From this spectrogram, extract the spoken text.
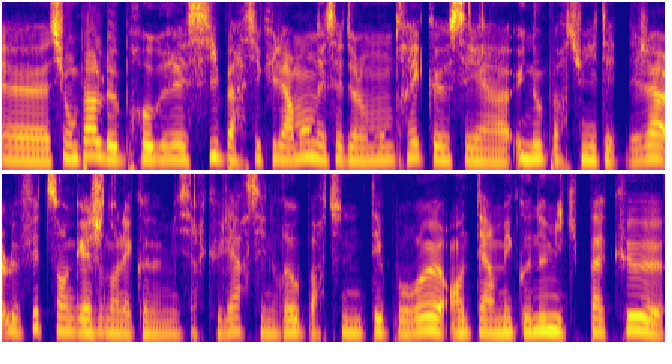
Euh, si on parle de progressi particulièrement, on essaie de leur montrer que c'est euh, une opportunité. Déjà, le fait de s'engager dans l'économie circulaire, c'est une vraie opportunité pour eux en termes économiques, pas que euh,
